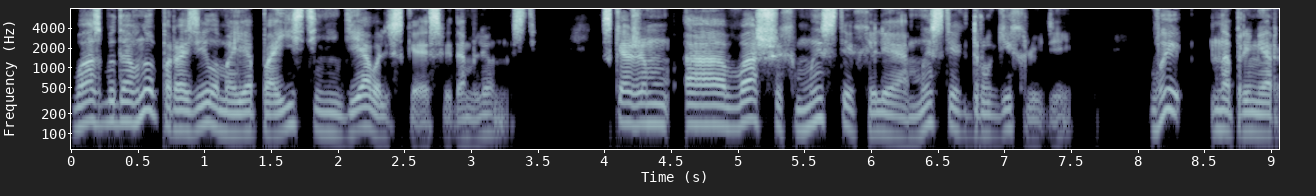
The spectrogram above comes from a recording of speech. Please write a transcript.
вас бы давно поразила моя поистине дьявольская осведомленность. Скажем, о ваших мыслях или о мыслях других людей. Вы, например,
